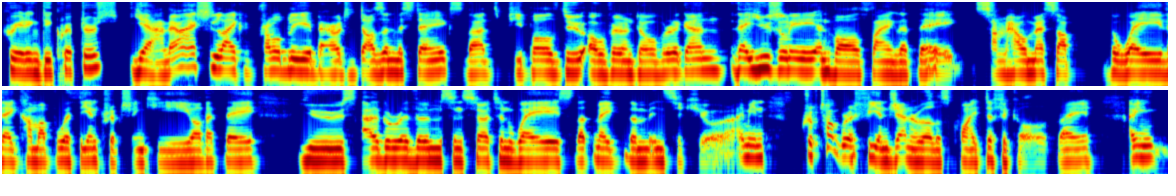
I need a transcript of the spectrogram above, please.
creating decryptors? Yeah, there are actually like probably about a dozen mistakes that people do over and over again. They usually involve like that they somehow mess up the way they come up with the encryption key or that they use algorithms in certain ways that make them insecure. I mean, cryptography in general is quite difficult, right? I mean,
